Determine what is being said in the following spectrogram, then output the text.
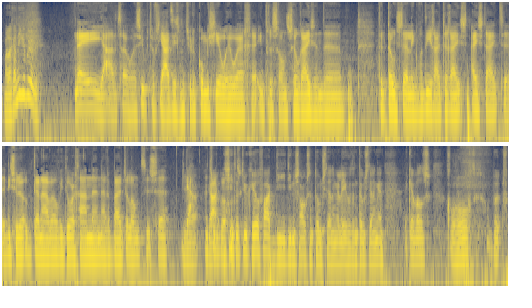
Maar dat gaat niet gebeuren. Nee, ja, dat zou eh, super tof Ja, het is natuurlijk commercieel heel erg eh, interessant. Zo'n reizende tentoonstelling van dieren uit de reis, ijstijd. eh, die zullen ook daarna wel weer doorgaan naar het buitenland. Dus eh, Ja, natuurlijk ja, wel je ziet natuurlijk heel vaak die dinosaurus tentoonstellingen, Lego tentoonstellingen. En ik heb wel eens gehoord be- of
